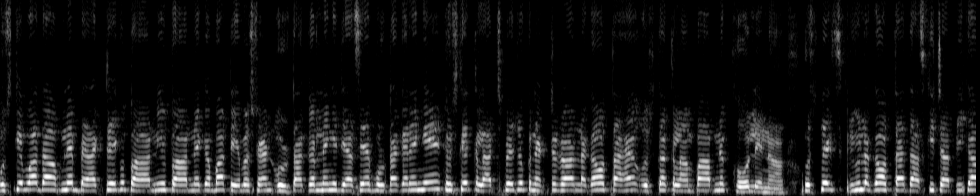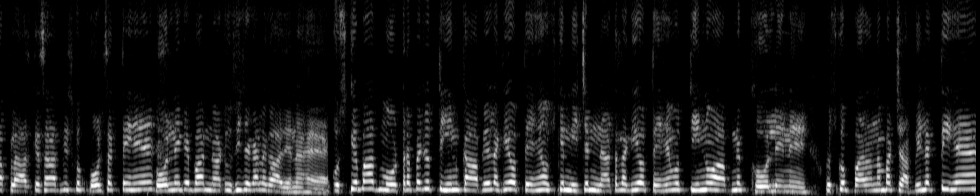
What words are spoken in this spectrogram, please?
उसके बाद आपने बैक टेक उतारनी, उतारने के बाद टेबल स्टैंड उल्टा कर लेंगे, जैसे आप उल्टा करेंगे तो उसके क्लच पे जो कनेक्टर रॉड लगा होता है, उसका क्लम्पा आपने खोल लेना। उस पर एक स्क्रू लगा होता है, दस की चाबी का प्लास के साथ भी इसको खोल सकते हैं। खोलने के बाद नट उसी जगह लगा देना है। उसके बाद मोटर पे जो तीन काबले लगे होते हैं, उसके नीचे नट लगे होते हैं वो तीनों आपने खोल लेने उसको बारह नंबर चाबी लगती है,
